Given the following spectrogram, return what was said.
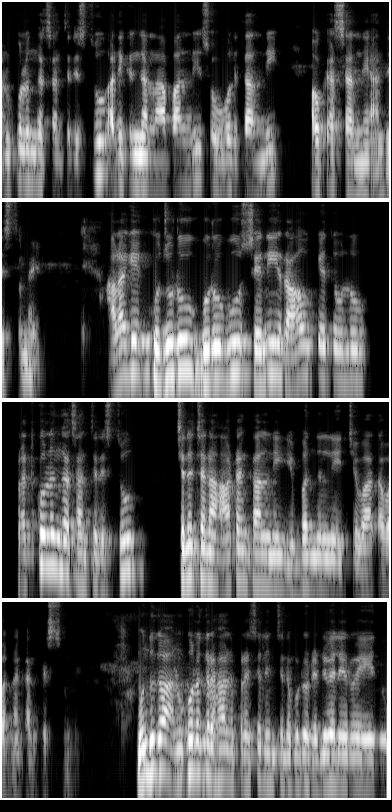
అనుకూలంగా సంచరిస్తూ అధికంగా లాభాలని శుభఫలితాలని అవకాశాలని అందిస్తున్నాయి. అలాగే కుజుడు గురువు శని రాహుకేతువులు ప్రతికూలంగా సంచరిస్తూ చిన్న చిన్న ఆటంకాలని ఇబ్బందుల్ని ఇచ్చే వాతావరణం కనిపిస్తుంది. ముందుగా అనుకూల గ్రహాలను పరిశీలించినప్పుడు రెండు వేల ఇరవై ఐదు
